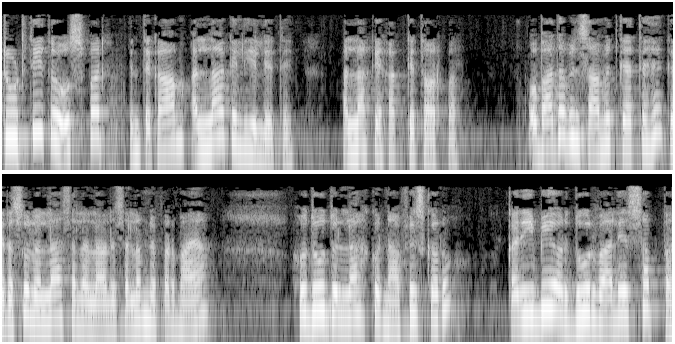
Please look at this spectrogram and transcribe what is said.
ٹوٹتی تو اس پر انتقام اللہ کے لیے لیتے، اللہ کے حق کے طور پر۔ عبادہ بن سامد کہتے ہیں کہ رسول اللہ صلی اللہ علیہ وسلم نے فرمایا، حدود اللہ کو نافذ کرو، قریبی اور دور والے سب پر،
